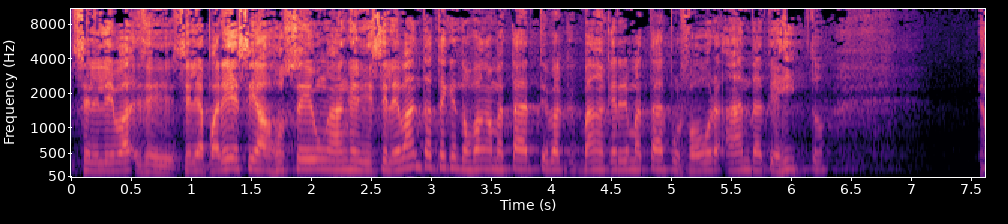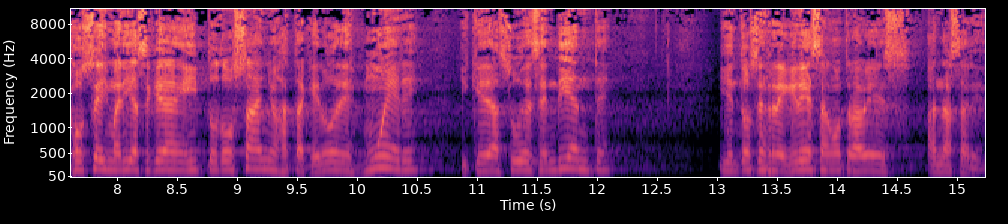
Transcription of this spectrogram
se, le, se, le, aparece a José un ángel y dice, levántate que nos van a matar, te van a querer matar, por favor, ándate a Egipto. José y María se quedan en Egipto dos años hasta que Herodes muere y queda su descendiente y entonces regresan otra vez a Nazaret.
